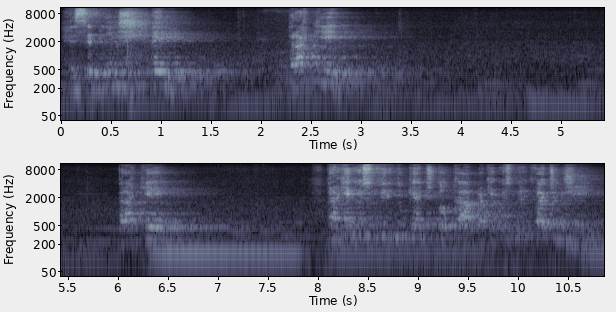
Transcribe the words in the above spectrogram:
Recebi um cheio. Para quê? Para quê? Para Para que, que o Espírito quer te tocar? Para que, que o Espírito vai te ungir?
